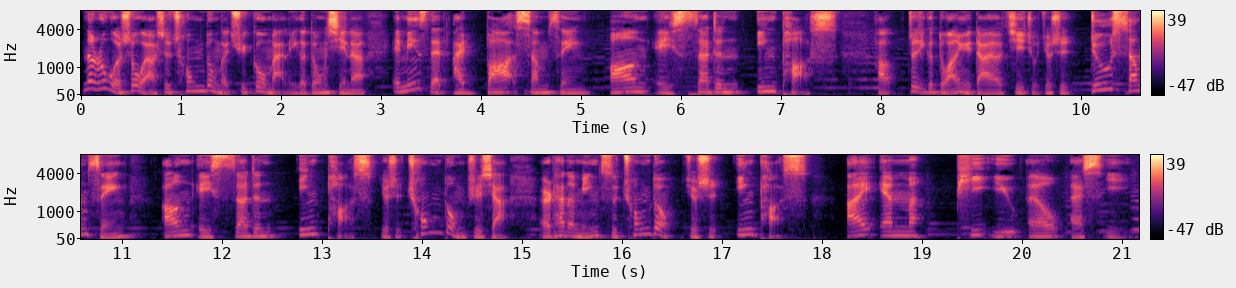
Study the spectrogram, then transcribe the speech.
那如果说我要是冲动的去购买了一个东西呢，it means that I bought something on a sudden impulse。好，这一个短语大家要记住，就是 do something on a sudden impulse，就是冲动之下，而它的名词冲动就是 impulse，I M P U L S E。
